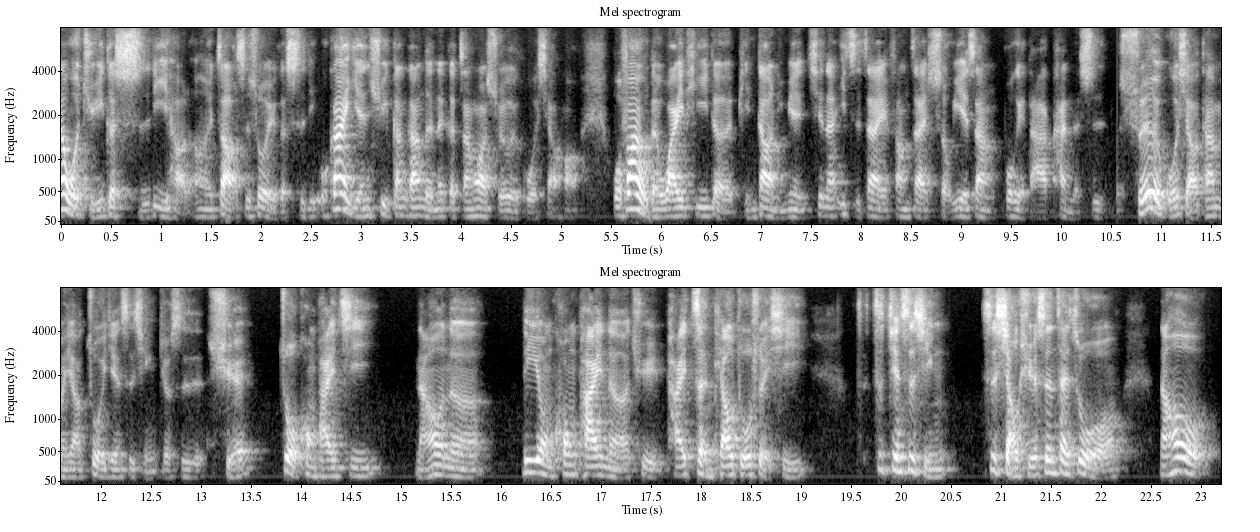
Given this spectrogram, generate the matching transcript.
那我举一个实例好了。嗯，赵老师说有一个实例，我刚才延续刚刚的那个彰化水尾国小哈，我放在我的 YT 的频道里面，现在一直在放在首页上播给大家看的是水尾国小他们要做一件事情，就是学做空拍机，然后呢，利用空拍呢去拍整条浊水溪。这件事情是小学生在做哦，然后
